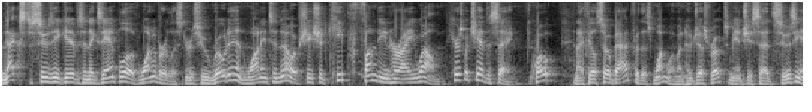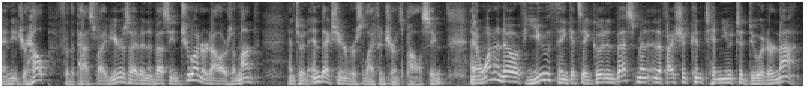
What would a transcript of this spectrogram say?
Next, Susie gives an example of one of her listeners who wrote in wanting to know if she should keep funding her IUL. Here's what she had to say. Quote, and I feel so bad for this one woman who just wrote to me and she said, Susie, I need your help. For the past five years, I've been investing $200 a month into an index universal life insurance policy. And I want to know if you think it's a good investment and if I should continue to do it or not.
